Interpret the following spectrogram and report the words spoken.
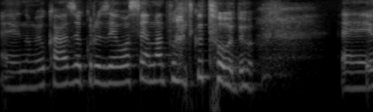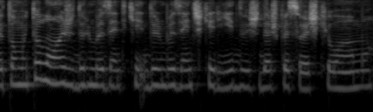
É, no meu caso, eu cruzei o Oceano Atlântico todo. É, eu estou muito longe dos meus, entes, dos meus entes queridos, das pessoas que eu amo.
